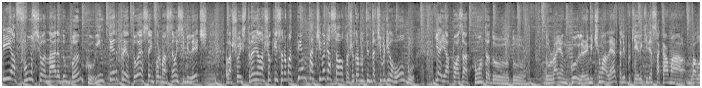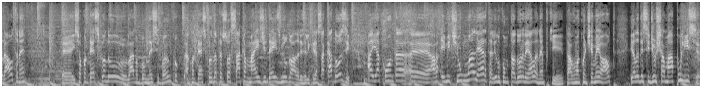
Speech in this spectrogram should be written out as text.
E a funcionária do banco interpretou essa informação, esse bilhete. Ela achou estranho, ela achou que isso era uma tentativa de assalto, achou que era uma tentativa de roubo. E aí, após a conta do, do, do Ryan Coogler emitiu um alerta ali porque ele queria sacar uma, um valor alto, né? É, isso acontece quando, lá no, nesse banco, acontece quando a pessoa saca mais de 10 mil dólares. Ele queria sacar 12. Aí a conta é, a, emitiu um alerta ali no computador dela, né? Porque tava uma quantia meio alta e ela decidiu chamar a polícia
